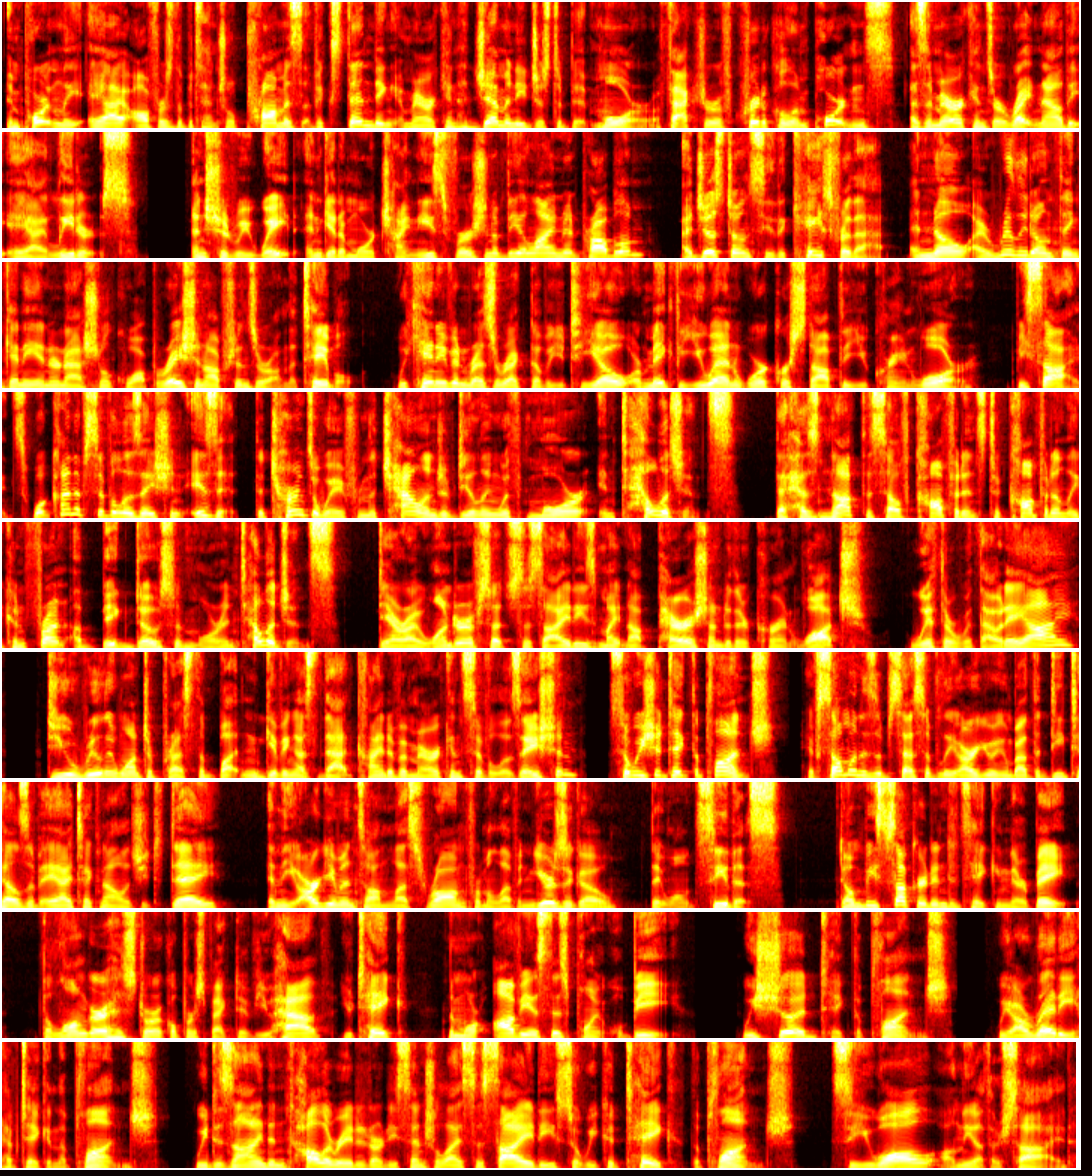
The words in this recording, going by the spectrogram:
Importantly, AI offers the potential promise of extending American hegemony just a bit more, a factor of critical importance, as Americans are right now the AI leaders. And should we wait and get a more Chinese version of the alignment problem? I just don't see the case for that. And no, I really don't think any international cooperation options are on the table. We can't even resurrect WTO or make the UN work or stop the Ukraine war. Besides, what kind of civilization is it that turns away from the challenge of dealing with more intelligence? That has not the self confidence to confidently confront a big dose of more intelligence? Dare I wonder if such societies might not perish under their current watch, with or without AI? Do you really want to press the button giving us that kind of American civilization? So we should take the plunge. If someone is obsessively arguing about the details of AI technology today, and the arguments on less wrong from 11 years ago, they won't see this. Don't be suckered into taking their bait. The longer a historical perspective you have, you take, the more obvious this point will be. We should take the plunge. We already have taken the plunge. We designed and tolerated our decentralized society so we could take the plunge. See you all on the other side.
